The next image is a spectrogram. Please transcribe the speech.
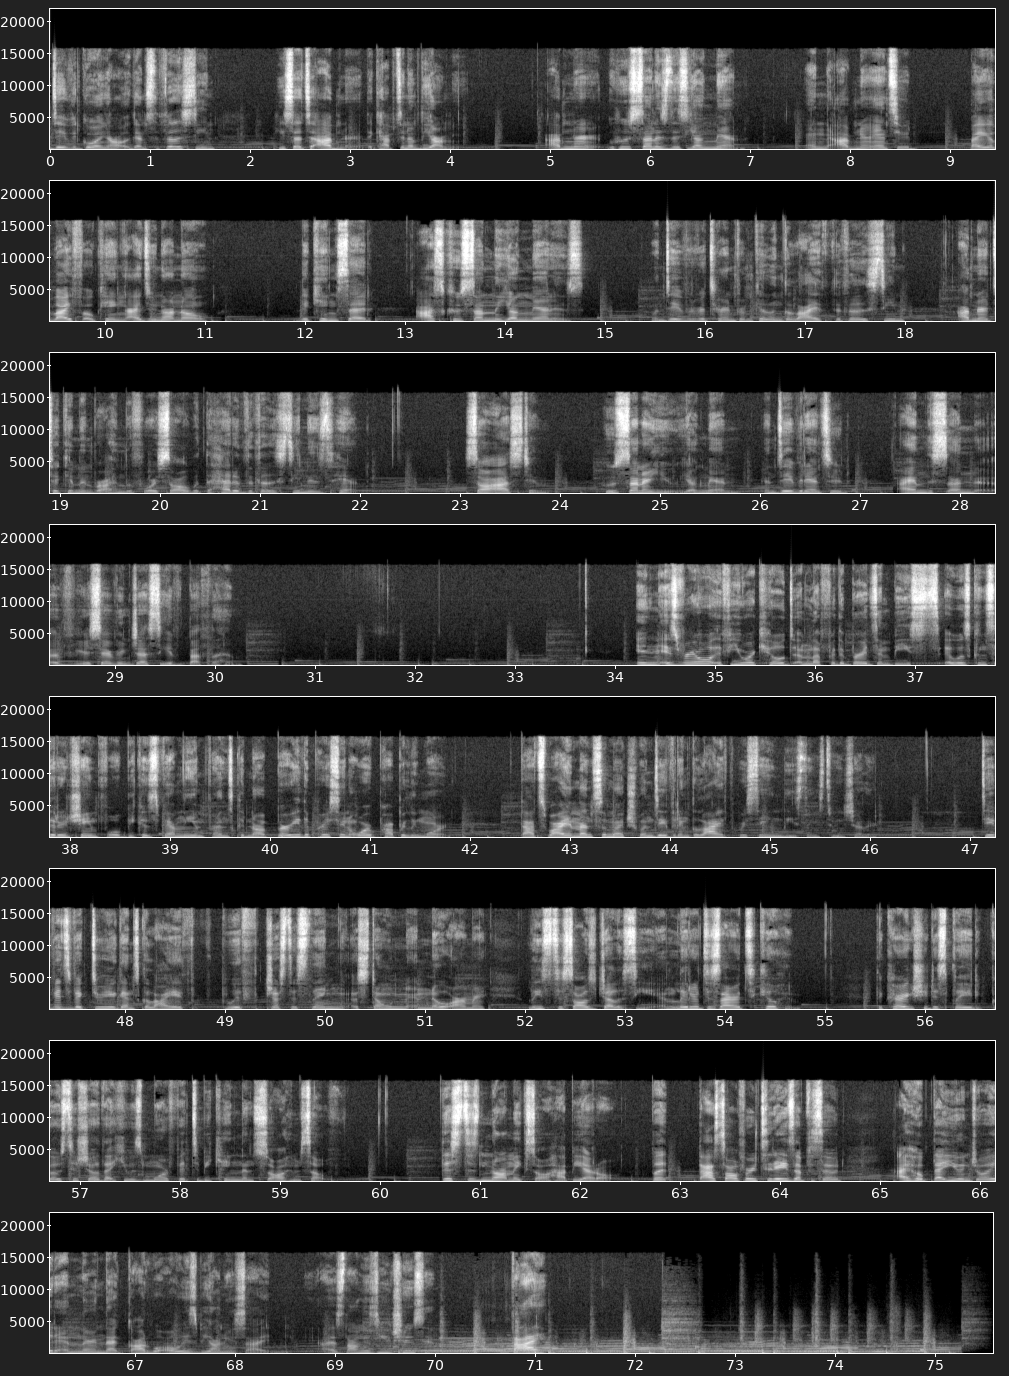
David going out against the Philistine, he said to Abner, the captain of the army, Abner, whose son is this young man? And Abner answered, By your life, O king, I do not know. The king said, Ask whose son the young man is. When David returned from killing Goliath the Philistine, Abner took him and brought him before Saul with the head of the Philistine in his hand. Saul asked him, Whose son are you, young man? And David answered, I am the son of your servant Jesse of Bethlehem. In Israel, if you were killed and left for the birds and beasts, it was considered shameful because family and friends could not bury the person or properly mourn. That's why it meant so much when David and Goliath were saying these things to each other. David's victory against Goliath, with just a sling, a stone, and no armor, leads to Saul's jealousy and later desire to kill him. The courage he displayed goes to show that he was more fit to be king than Saul himself. This does not make Saul happy at all. But that's all for today's episode. I hope that you enjoyed and learned that God will always be on your side, as long as you choose Him. Bye.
